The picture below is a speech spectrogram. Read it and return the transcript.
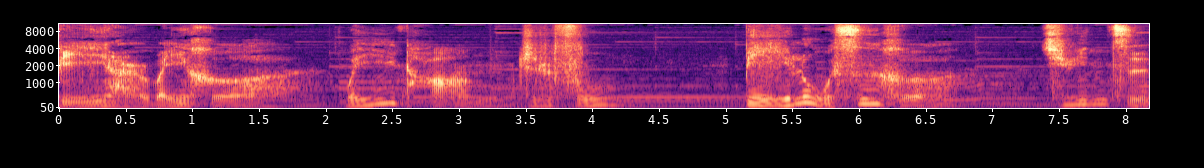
比尔为何？为唐之夫。比路斯何？君子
